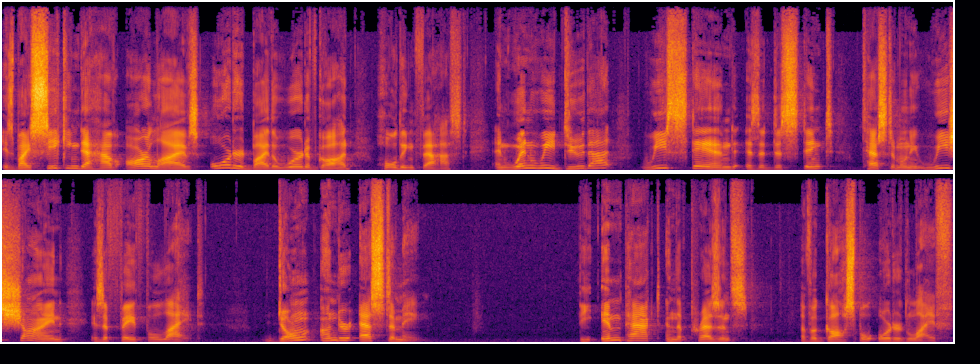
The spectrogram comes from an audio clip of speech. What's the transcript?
is by seeking to have our lives ordered by the word of God, holding fast. And when we do that, we stand as a distinct testimony. We shine as a faithful light. Don't underestimate the impact and the presence of a gospel ordered life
